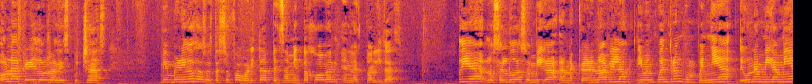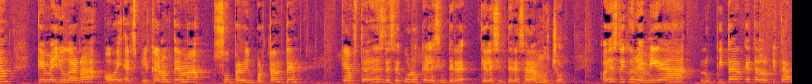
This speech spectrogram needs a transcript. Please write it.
Hola queridos radioescuchas, bienvenidos a su estación favorita Pensamiento Joven en la actualidad. Hoy día los saluda su amiga Ana Karen Ávila y me encuentro en compañía de una amiga mía que me ayudará hoy a explicar un tema súper importante que a ustedes de seguro que les, que les interesará mucho. Hoy estoy con mi amiga Lupita. ¿Qué tal Lupita?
